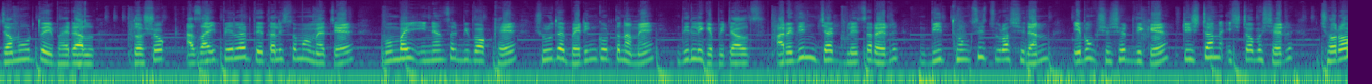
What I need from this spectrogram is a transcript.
যা মুহূর্তেই ভাইরাল দর্শক, আজ আইপিএলের তেতাল্লিশতম ম্যাচে মুম্বাই ইন্ডিয়ান্সের বিপক্ষে শুরুতে ব্যাটিং করতে নামে দিল্লি ক্যাপিটালস। আর এদিন জ্যাক ব্লেচারের বিধ্বংসী চুরাশি রান এবং শেষের দিকে টিস্টান স্টবেসের ঝড়ো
